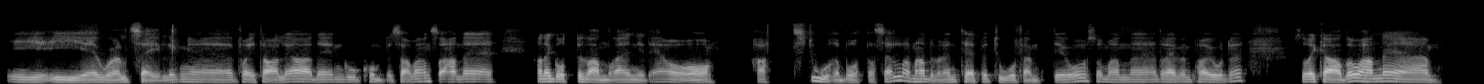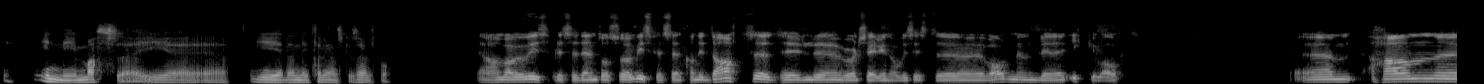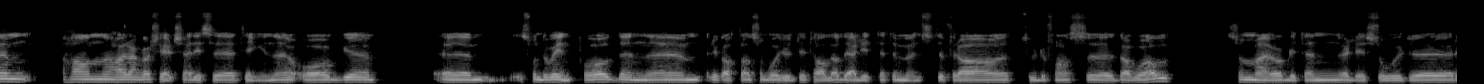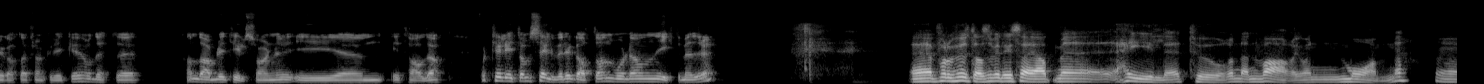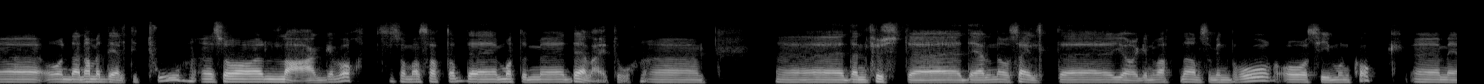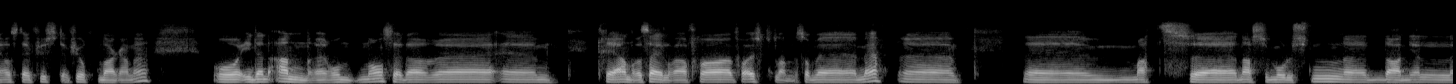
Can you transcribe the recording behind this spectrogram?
i, i, World Sailing eh, for Italia, det er en god kompis av han, så han er, han er godt bevandra inn i det. og, og hatt store båter selv. Han hadde vel en TP52 år som han eh, drev en periode. Så Ricardo han er inne i masse i, i den italienske seilsporten. Ja, Han var jo visepresident, også visepresidentkandidat eh, til eh, World Sailing nå ved siste eh, valg, men ble ikke valgt. Um, han, um, han, har engasjert seg i disse tingene, og um, som du var inne på, denne regattaen som går rundt i Italia, det er litt etter mønster fra Tour de France d'Avoile, som er jo blitt en veldig stor regatta i Frankrike. og dette kan da bli tilsvarende i Italia. Fortell litt om selve regattaen. Hvordan gikk det med dere? Eh, for det første så vil jeg si at hele turen den varer jo en måned. Uh, og den har vi delt i to. Uh, så laget vårt som har satt opp, det måtte vi dele i to. den første delen da seilte Jørgen Vatne, altså min bror, og Simon Kokk med oss de første 14 dagene. Og i den andre runden nå så er det eh, tre andre seilere fra, fra, Østlandet som er med. Eh, Mats eh, Nassum Olsen, eh, Daniel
